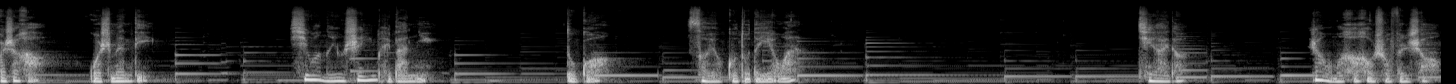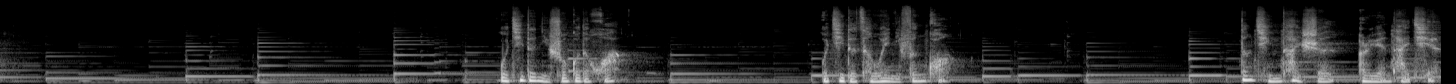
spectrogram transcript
晚上好，我是 Mandy，希望能用声音陪伴你度过所有孤独的夜晚。亲爱的，让我们好好说分手。我记得你说过的话，我记得曾为你疯狂。当情太深而缘太浅，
